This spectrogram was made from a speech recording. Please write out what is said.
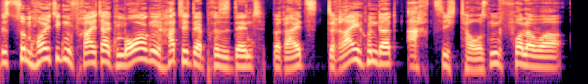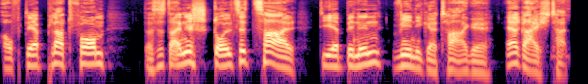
Bis zum heutigen Freitagmorgen hatte der Präsident bereits 380.000 Follower auf der Plattform. Das ist eine stolze Zahl, die er binnen weniger Tage erreicht hat.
